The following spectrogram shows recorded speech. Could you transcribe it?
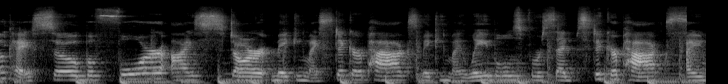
Okay, so before I start making my sticker packs, making my labels for said sticker packs, I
